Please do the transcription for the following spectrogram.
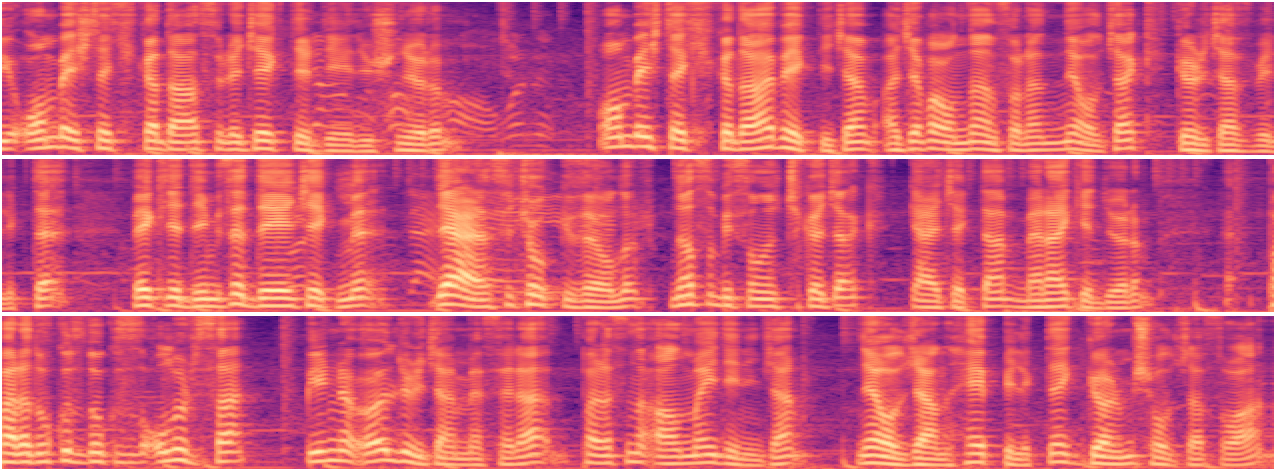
Bir 15 dakika daha sürecektir diye düşünüyorum. 15 dakika daha bekleyeceğim. Acaba ondan sonra ne olacak göreceğiz birlikte. Beklediğimize değecek mi? Değerse çok güzel olur. Nasıl bir sonuç çıkacak? Gerçekten merak ediyorum. Para 99 olursa birini öldüreceğim mesela. Parasını almayı deneyeceğim. Ne olacağını hep birlikte görmüş olacağız o an.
